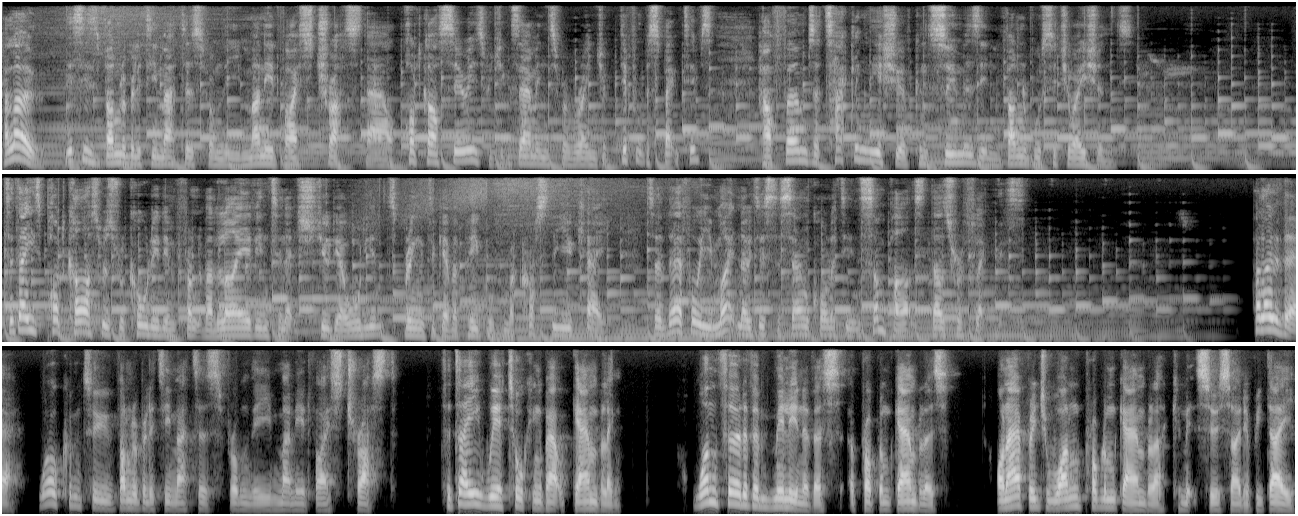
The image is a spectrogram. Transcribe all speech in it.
Hello, this is Vulnerability Matters from the Money Advice Trust, our podcast series which examines from a range of different perspectives how firms are tackling the issue of consumers in vulnerable situations. Today's podcast was recorded in front of a live internet studio audience, bringing together people from across the UK, so therefore you might notice the sound quality in some parts does reflect this. Hello there, welcome to Vulnerability Matters from the Money Advice Trust. Today we're talking about gambling. One third of a million of us are problem gamblers. On average, one problem gambler commits suicide every day.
